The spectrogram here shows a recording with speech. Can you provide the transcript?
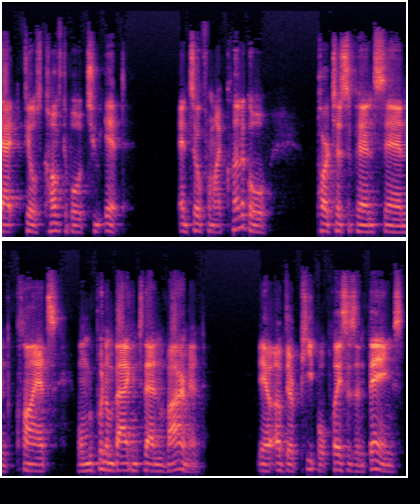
that feels comfortable to it. And so for my clinical participants and clients, when we put them back into that environment, you know, of their people, places, and things,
